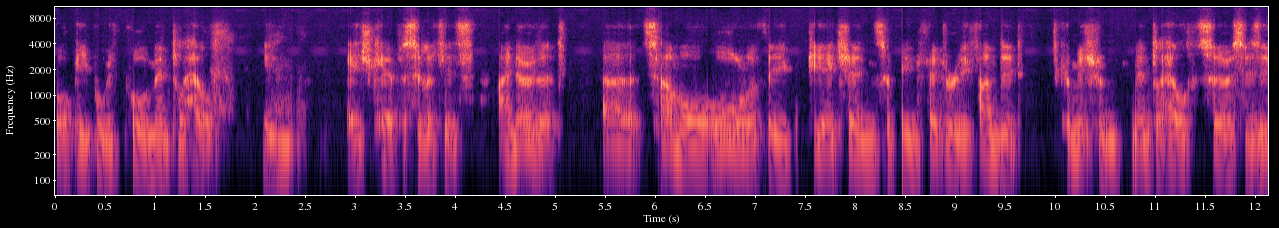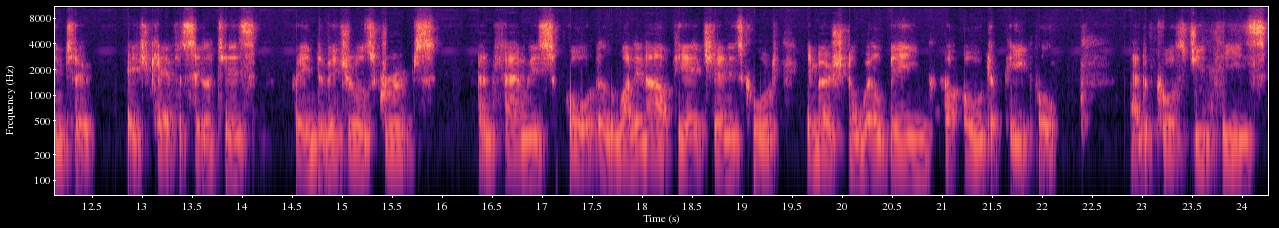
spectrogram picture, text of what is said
for people with poor mental health in aged care facilities? I know that uh, some or all of the PHNs have been federally funded commission mental health services into aged care facilities for individuals, groups, and family support. And the one in our PHN is called Emotional Wellbeing for Older People. And of course, GPs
